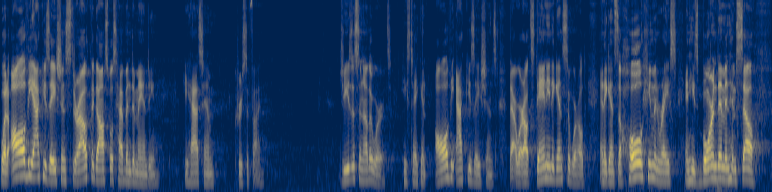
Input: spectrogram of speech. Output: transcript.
what all the accusations throughout the Gospels have been demanding. He has him crucified. Jesus, in other words, he's taken all the accusations that were outstanding against the world and against the whole human race, and he's borne them in himself.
